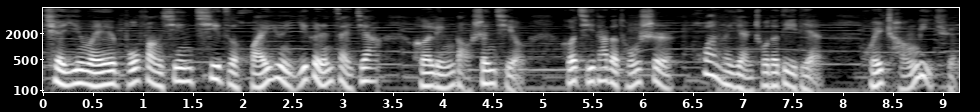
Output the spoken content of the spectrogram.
却因为不放心妻子怀孕一个人在家，和领导申请和其他的同事换了演出的地点，回城里去了。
